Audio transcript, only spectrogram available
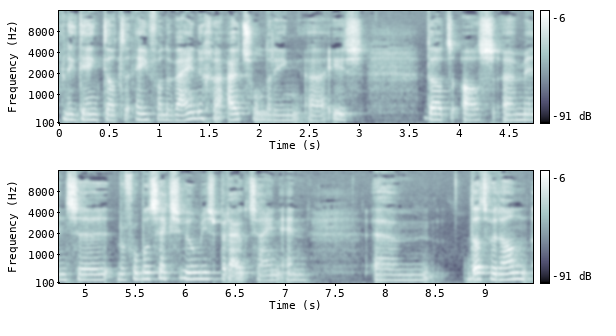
En ik denk dat een van de weinige uitzonderingen uh, is dat als uh, mensen bijvoorbeeld seksueel misbruikt zijn en um, dat we dan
